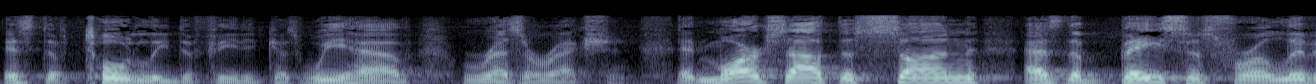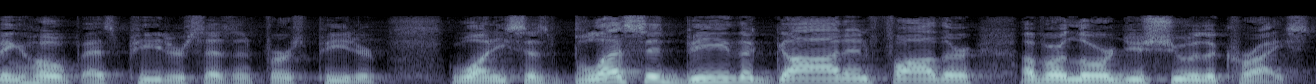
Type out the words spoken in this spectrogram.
It's de- totally defeated because we have resurrection. It marks out the Son as the basis for a living hope, as Peter says in 1 Peter 1. He says, Blessed be the God and Father of our Lord Yeshua the Christ.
